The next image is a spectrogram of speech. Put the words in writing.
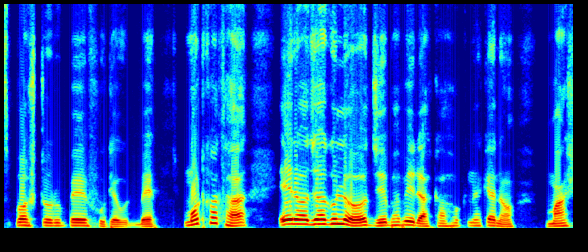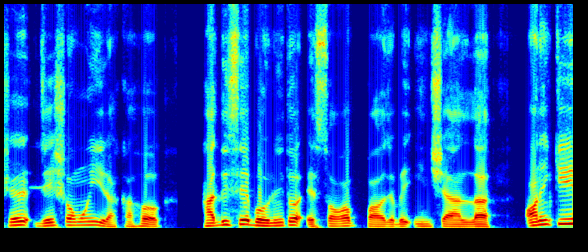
স্পষ্ট রূপে ফুটে উঠবে। মোট কথা এই রোজাগুলো যেভাবে রাখা হোক না কেন, মাসের যে সময়ই রাখা হোক, হাদিসে বর্ণিত এ সব পাওয়া যাবে ইনশাআল্লাহ। অনেকেই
